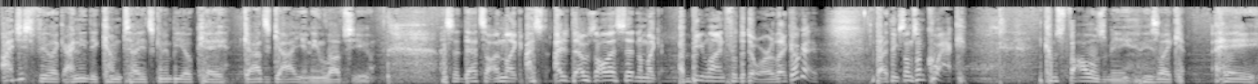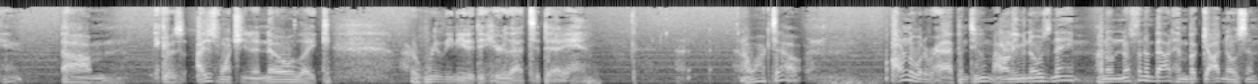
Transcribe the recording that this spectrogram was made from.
I just feel like I need to come tell you it's going to be okay. God's got you and He loves you. I said, that's all. I'm like, I, I, that was all I said. And I'm like, a beeline for the door. Like, okay. But I think I'm some quack. He comes, follows me. He's like, hey, um, he goes, I just want you to know, like, I really needed to hear that today. And I walked out. I don't know whatever happened to him. I don't even know his name. I know nothing about him, but God knows him.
